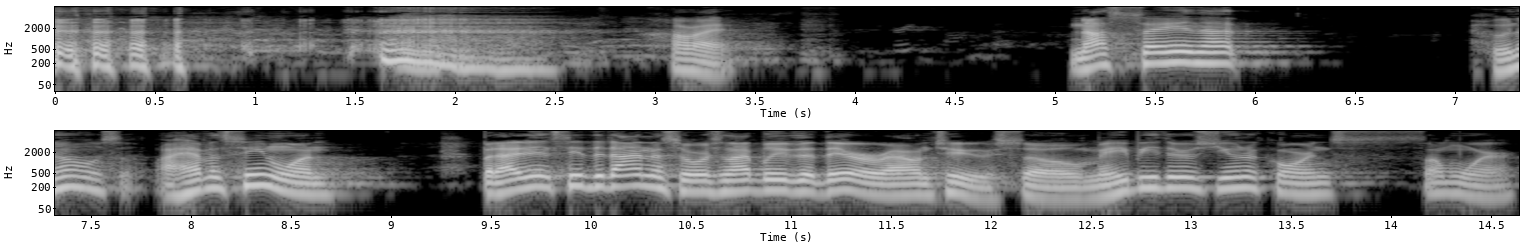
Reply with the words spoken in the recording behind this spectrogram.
All right. Not saying that, who knows? I haven't seen one, but I didn't see the dinosaurs, and I believe that they're around too. So maybe there's unicorns somewhere.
